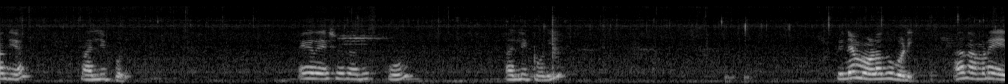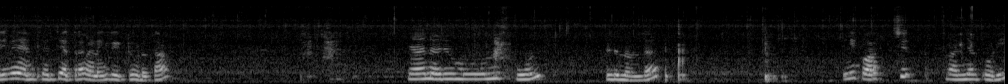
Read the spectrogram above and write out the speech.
ആദ്യം മല്ലിപ്പൊടി. ഏകദേശം ഒരു ഒരു സ്പൂൺ മല്ലിപ്പൊടി. പിന്നെ മുളക് പൊടി. അത് നമ്മുടെ എരിവിനനുസരിച്ച് എത്ര വേണമെങ്കിലും ഇട്ട് കൊടുക്കാം. ഞാനൊരു മൂന്ന് സ്പൂൺ ഇടുന്നുണ്ട്. ഇനി കുറച്ച് മഞ്ഞൾപ്പൊടി.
